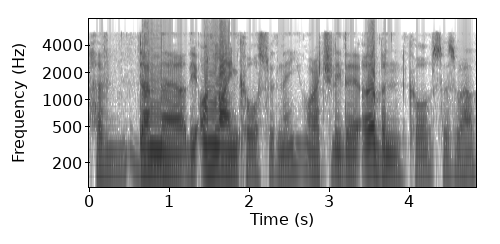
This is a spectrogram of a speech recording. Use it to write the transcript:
have done the, the online course with me, or actually the urban course as well,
